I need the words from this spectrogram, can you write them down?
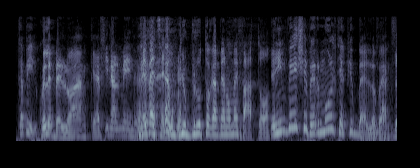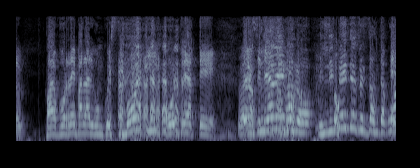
Capito? Quello è bello anche, eh, finalmente. Ne pensi è il Doom più brutto che abbiano mai fatto? E invece per molti è il più bello, penso. Pa- vorrei parlare con questi molti oltre a te. Però se avevano il Nintendo E 64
